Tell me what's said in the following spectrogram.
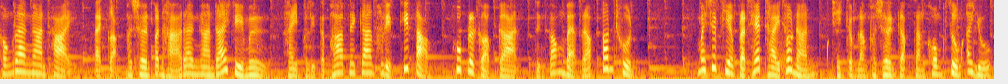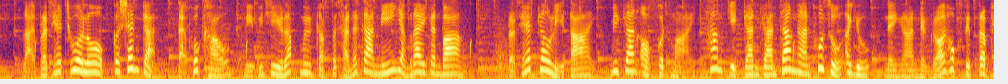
ของแรงงานไทย แต่กลับเผชิญปัญหาแรงงานไร้ฝีมือ ให้ผลิตภาพในการผลิตที่ต่ำผู้ประกอบการจึงต้องแบกรับต้นทุน ไม่ใช่เพียงประเทศไทยเท่านั้น ที่กำลังเผชิญกับสังคมสูงอายุ หลายประเทศทั่วโลกก็เช่นกัน แต่พวกเขามีวิธีรับมือกับสถานการณ์นี้อย่างไรกันบ้าง ประเทศเกาหลีใต้ มีการออกกฎหมายห้ามกีดกันการจ้างงานผู้สูงอายุในงาน 160 ประเภ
